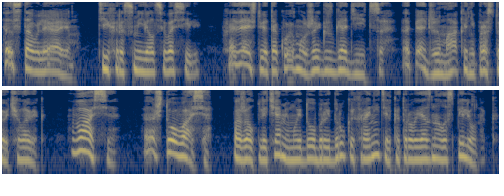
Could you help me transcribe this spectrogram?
Оставляем, тихо рассмеялся Василий. В хозяйстве такой мужик сгодится. Опять же, маг, а не простой человек. Вася. А что Вася? Пожал плечами мой добрый друг и хранитель, которого я знала с пеленок.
